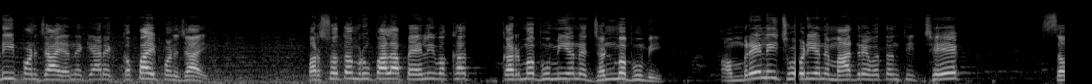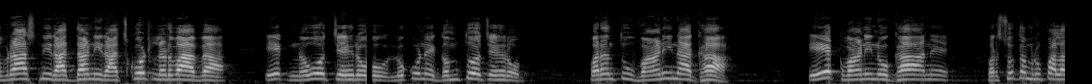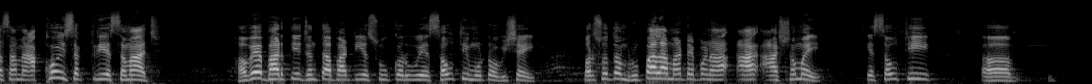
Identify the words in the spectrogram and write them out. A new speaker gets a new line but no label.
પડી પણ જાય અને ક્યારેક કપાઈ પણ જાય. પરસોત્તમ રૂપાલા પહેલી વખત કર્મભૂમિ અને જન્મભૂમિ. અમરેલી છોડી અને માદરે વતનથી છેક સૌરાષ્ટ્રની રાજધાની રાજકોટ લડવા આવ્યા. એક નવો ચહેરો, લોકોને ગમતો ચહેરો. પરંતુ વાણીના ઘા, એક વાણીનો ઘા અને પરસોત્તમ રૂપાલા સામે આખો સક્રિય સમાજ. હવે ભારતીય જનતા પાર્ટીએ શું કરવું એ સૌથી મોટો વિષય. પરસોત્તમ રૂપાલા માટે પણ આ, આ- સમય એ સૌથી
